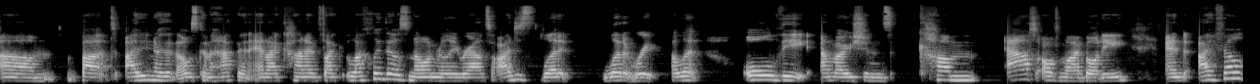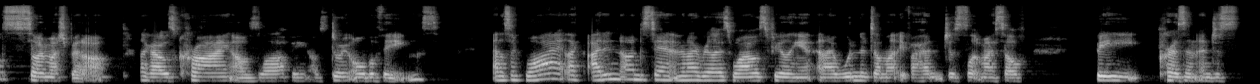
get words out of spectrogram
Um, but I didn't know that that was going to happen. And I kind of like, luckily there was no one really around. So I just let it let it rip. I let all the emotions come out of my body and I felt so much better. Like I was crying, I was laughing, I was doing all the things. And I was like, why? Like I didn't understand. And then I realized why I was feeling it. And I wouldn't have done that if I hadn't just let myself be present and just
